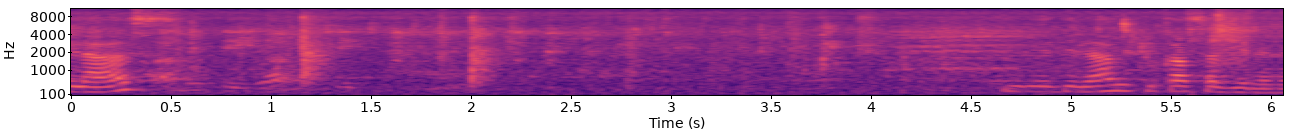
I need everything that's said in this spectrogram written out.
এলাচ দিয়ে দিলাম একটু কাঁচা জিরা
